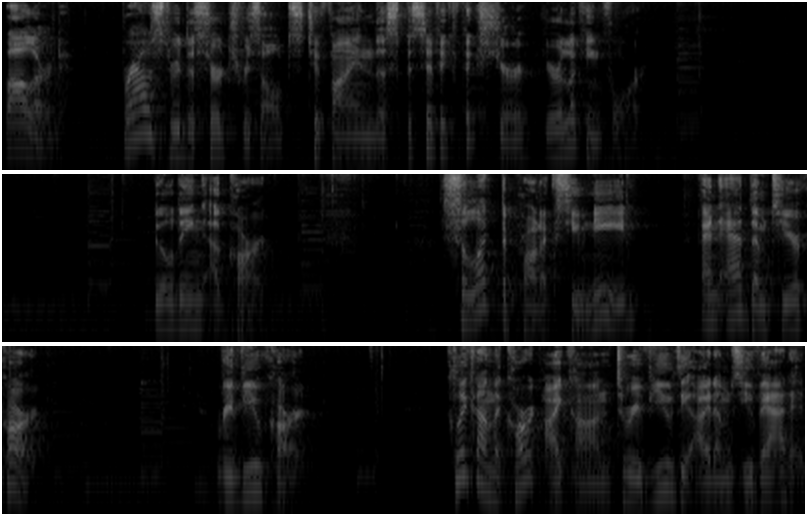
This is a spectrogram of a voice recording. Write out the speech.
bollard. Browse through the search results to find the specific fixture you're looking for. Building a cart. Select the products you need and add them to your cart. Review cart. Click on the cart icon to review the items you've added.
